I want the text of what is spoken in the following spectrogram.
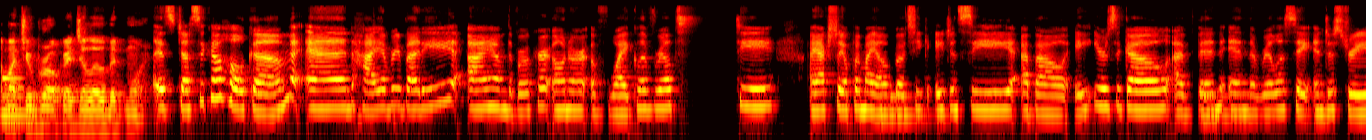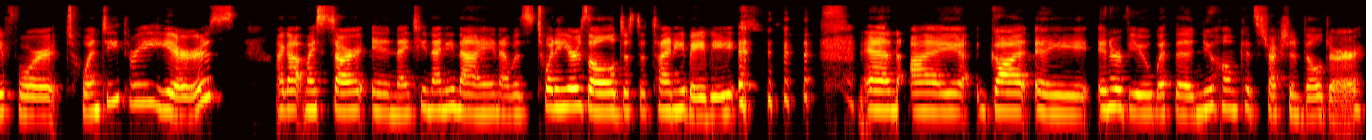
about your brokerage a little bit more. It's Jessica Holcomb, and hi, everybody. I am the broker owner of White Glove Realty. I actually opened my own mm-hmm. boutique agency about eight years ago. I've been mm-hmm. in the real estate industry for 23 years. I got my start in 1999. I was 20 years old, just a tiny baby. and I got a interview with a new home construction builder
